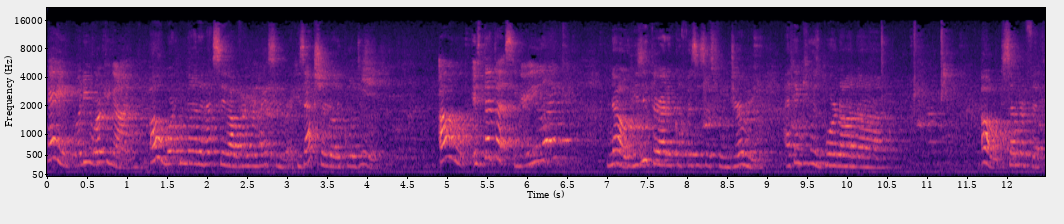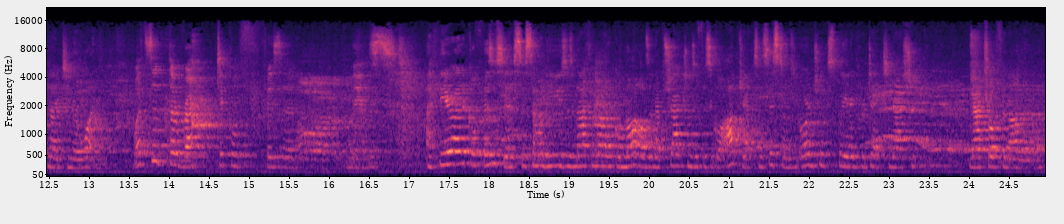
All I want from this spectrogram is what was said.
Hey, what are you working on? Oh, I'm working on an essay about Werner Heisenberg. He's actually a really cool dude. Oh, is that that singer you like? No, he's a theoretical physicist from Germany. I think he was born on, uh, oh, December 5th, 1901. What's a theoretical physicist? A theoretical physicist is someone who uses mathematical models and abstractions of physical objects and systems in order to explain and predict natu natural phenomena.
